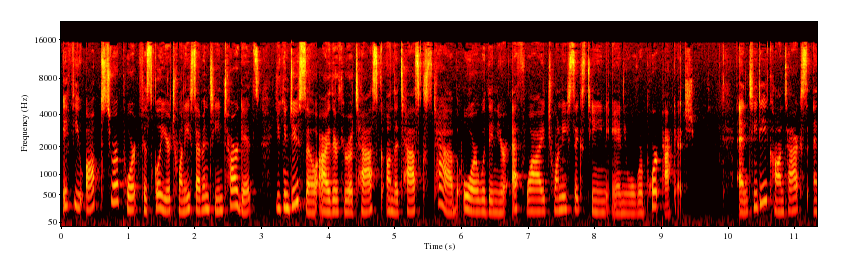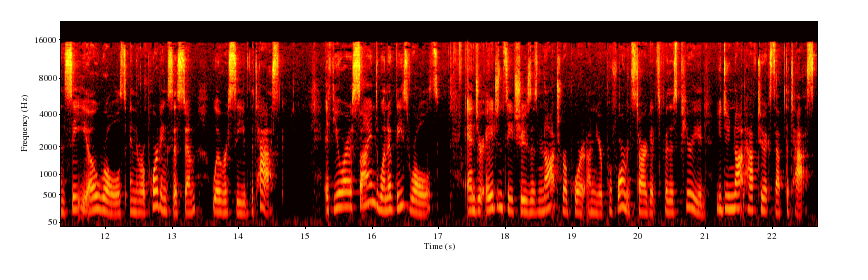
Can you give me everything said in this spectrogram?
If you opt to report fiscal year 2017 targets, you can do so either through a task on the Tasks tab or within your FY 2016 annual report package. NTD contacts and CEO roles in the reporting system will receive the task. If you are assigned one of these roles and your agency chooses not to report on your performance targets for this period, you do not have to accept the task.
